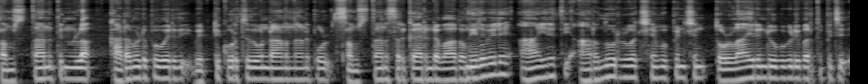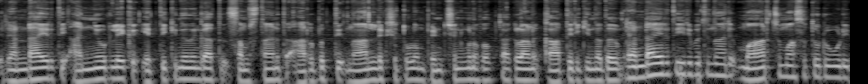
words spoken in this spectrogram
സംസ്ഥാനത്തിനുള്ള കടമെടുപ്പ് പരിധി വെട്ടിക്കുറച്ചതുകൊണ്ടാണെന്നാണ് ഇപ്പോൾ സംസ്ഥാന സർക്കാരിന്റെ വാദം. നിലവിലെ ആയിരത്തി അറുന്നൂറ് രൂപ ക്ഷേമ പെൻഷൻ തൊള്ളായിരം രൂപ കൂടി വർദ്ധിപ്പിച്ച് രണ്ടായിരത്തി അഞ്ഞൂറിലേക്ക് എത്തിക്കുന്നതും കാത്ത് സംസ്ഥാനത്ത് അറുപത്തി നാല് ലക്ഷത്തോളം പെൻഷൻ ഗുണഭോക്താക്കളാണ് കാത്തിരിക്കുന്നത്. രണ്ടായിരത്തി ഇരുപത്തിനാല് മാർച്ച് മാസത്തോടുകൂടി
